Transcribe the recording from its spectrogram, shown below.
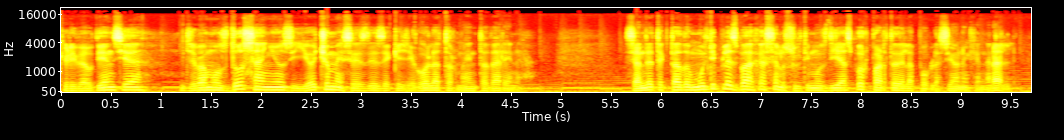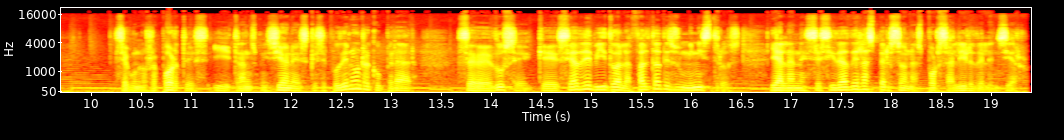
Querida audiencia, llevamos dos años y ocho meses desde que llegó la tormenta de arena. Se han detectado múltiples bajas en los últimos días por parte de la población en general. Según los reportes y transmisiones que se pudieron recuperar, se deduce que se ha debido a la falta de suministros y a la necesidad de las personas por salir del encierro.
